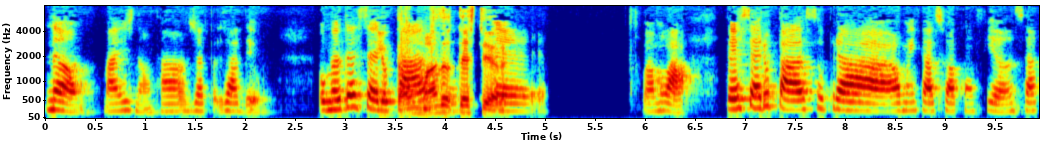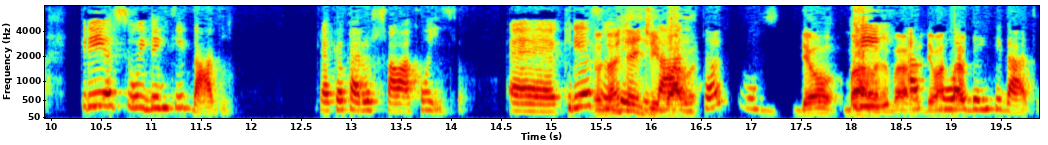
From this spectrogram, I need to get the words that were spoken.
Não, mas não, tá? Já, já deu. O meu terceiro então, passo. Manda o terceiro. É... Vamos lá. Terceiro passo para aumentar sua confiança, cria sua identidade. O que é que eu quero falar com isso? É, cria sua eu não identidade. Entendi, tanto... Deu, Bárbara, Bárbara, deu uma sua identidade.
